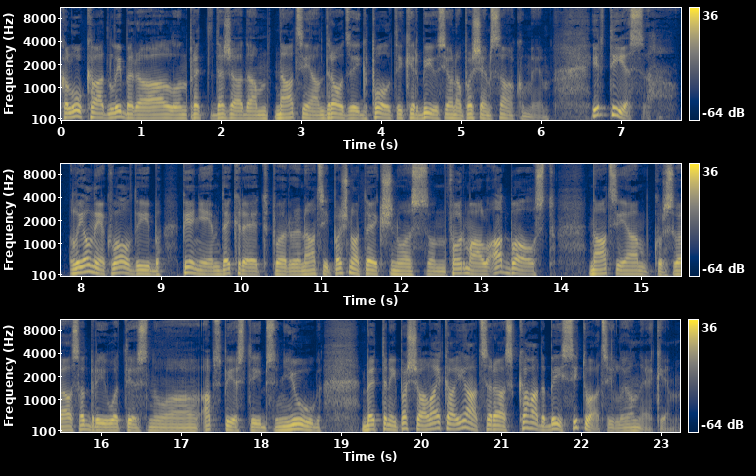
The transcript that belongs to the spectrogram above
ka lūk, kāda liberāla un pret dažādām nācijām draudzīga politika ir bijusi jau no pašiem sākumiem. Ir tiesa, Lielnieku valdība pieņēma dekrētu par nāciju pašnoteikšanos un formālu atbalstu nācijām, kuras vēlas atbrīvoties no apspiestības un jūga, bet arī pašā laikā jāatcerās, kāda bija situācija lielniekiem.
